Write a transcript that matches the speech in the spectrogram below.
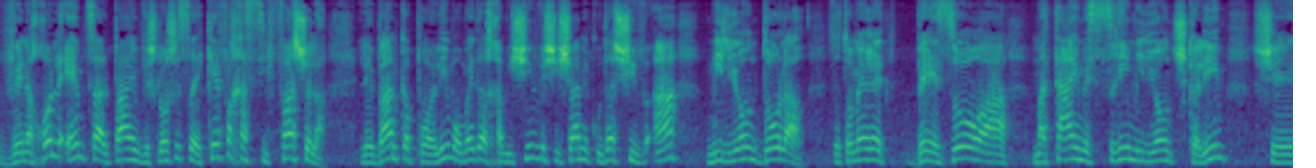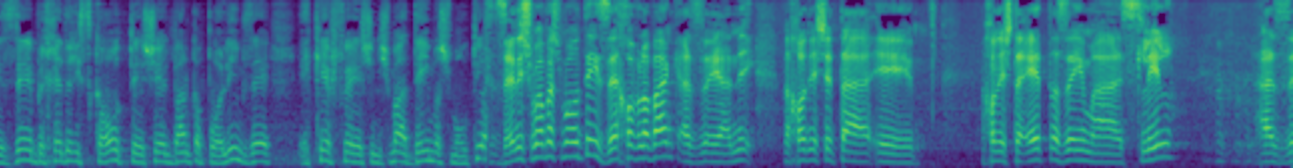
ונכון לאמצע 2013 היקף החשיפה שלה לבנק הפועלים עומד על 56.7 מיליון דולר. זאת אומרת, באזור ה-220 מיליון שקלים, שזה בחדר עסקאות של בנק הפועלים, זה היקף שנשמע די משמעותי. זה נשמע משמעותי, זה חוב לבנק? אז אני, נכון, יש את ה... נכון, יש את העט הזה עם הסליל? אז,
